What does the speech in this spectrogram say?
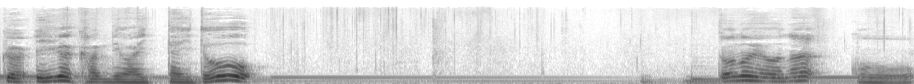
が映画館では一体どうどのようなこ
